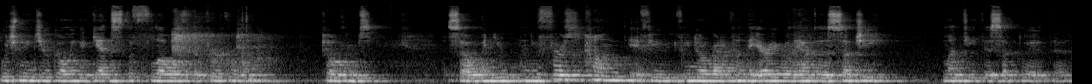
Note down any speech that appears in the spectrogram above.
which means you're going against the flow of the Parikrama pilgrims. So when you when you first come, if you if you know Radhakund, the area where they have the sabji mandi, the, the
